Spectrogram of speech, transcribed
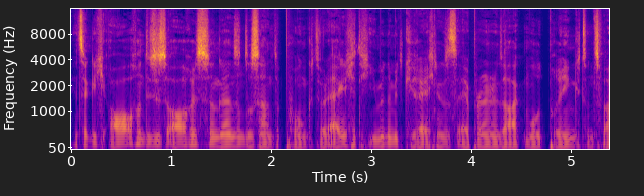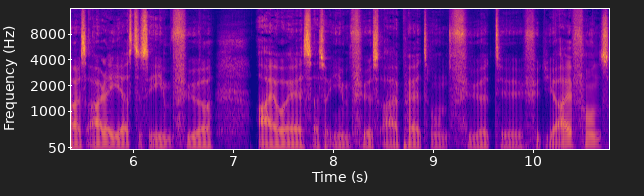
Jetzt sage ich auch, und dieses auch ist so ein ganz interessanter Punkt, weil eigentlich hatte ich immer damit gerechnet, dass Apple einen Dark Mode bringt und zwar als allererstes eben für iOS, also eben fürs iPad und für die, für die iPhones.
